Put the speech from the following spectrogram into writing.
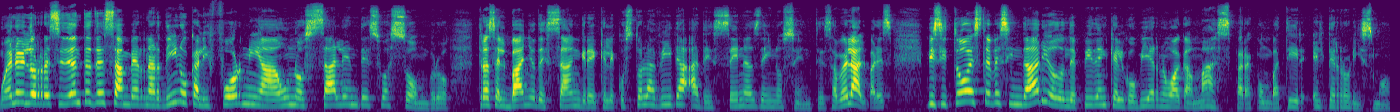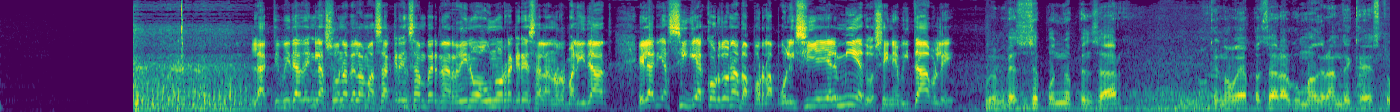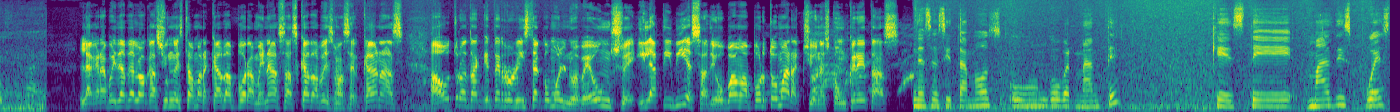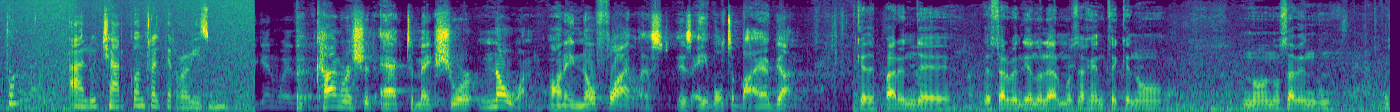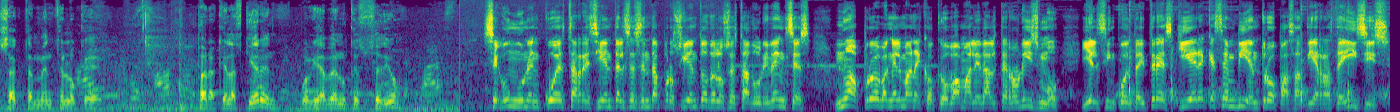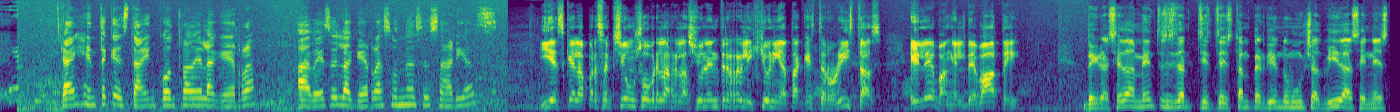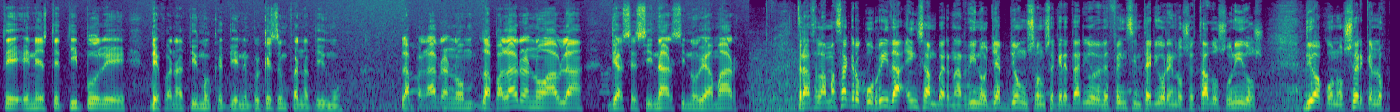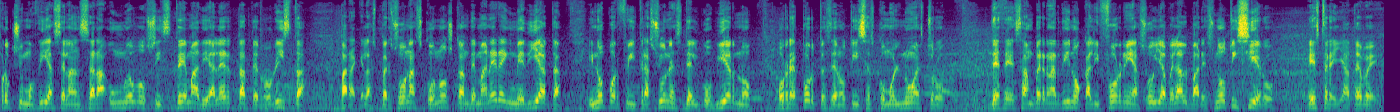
Bueno, y los residentes de San Bernardino, California, aún no salen de su asombro tras el baño de sangre que le costó la vida a decenas de inocentes. Abel Álvarez visitó este vecindario donde piden que el gobierno haga más para combatir el terrorismo. La actividad en la zona de la masacre en San Bernardino aún no regresa a la normalidad. El área sigue acordonada por la policía y el miedo es inevitable. En veces se pone a pensar que no vaya a pasar algo más grande que esto. La gravedad de la ocasión está marcada por amenazas cada vez más cercanas a otro ataque terrorista como el 9-11 y la tibieza de Obama por tomar acciones concretas. Necesitamos un gobernante que esté más dispuesto a luchar contra el terrorismo. Congress should act to make sure no one on a no-fly list is able to buy a gun. Que paren de, de estar vendiéndole armas a gente que no, no, no saben exactamente lo que, para qué las quieren, porque ya ven lo que sucedió. Según una encuesta reciente, el 60% de los estadounidenses no aprueban el manejo que Obama le da al terrorismo y el 53% quiere que se envíen tropas a tierras de ISIS. Hay gente que está en contra de la guerra, a veces las guerras son necesarias. Y es que la percepción sobre la relación entre religión y ataques terroristas elevan el debate. Desgraciadamente se están, se están, perdiendo muchas vidas en este, en este tipo de, de, fanatismo que tienen, porque es un fanatismo. La palabra, no, la palabra no habla de asesinar, sino de amar. Tras la masacre ocurrida en San Bernardino, Jeff Johnson, secretario de Defensa Interior en los Estados Unidos, dio a conocer que en los próximos días se lanzará un nuevo sistema de alerta terrorista para que las personas conozcan de manera inmediata y no por filtraciones del gobierno o reportes de noticias como el nuestro. Desde San Bernardino, California, soy Abel Álvarez, noticiero Estrella TV.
